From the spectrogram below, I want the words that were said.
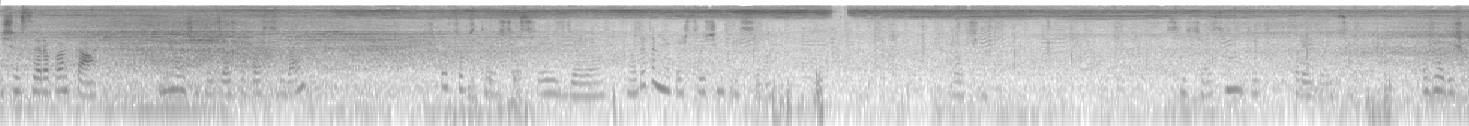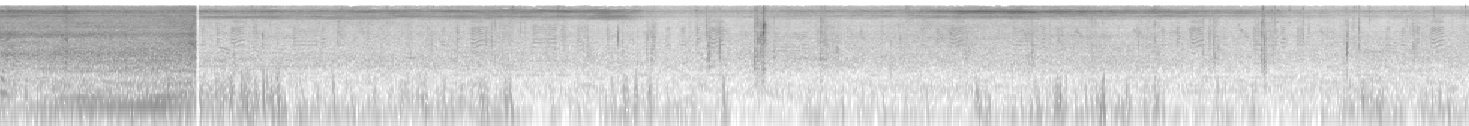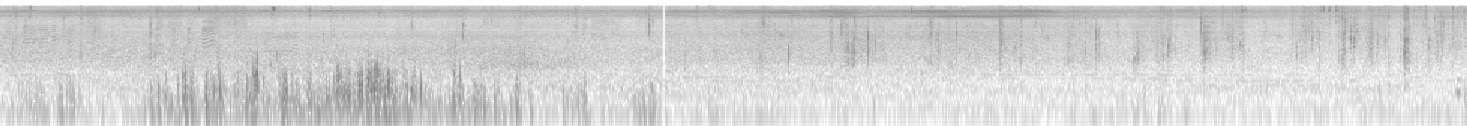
еще с аэропорта, мне очень хотелось попасть сюда. Что, собственно, сейчас я и сделаю. Вот это, мне кажется, очень красиво. Очень. Сейчас мы тут пройдемся. По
